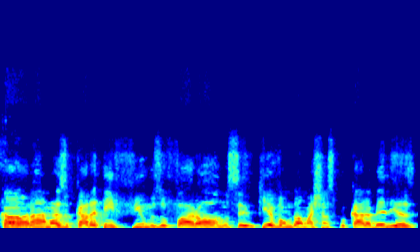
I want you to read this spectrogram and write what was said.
falaram, ah, mas o cara tem filmes, o farol, não sei o que, vamos dar uma chance pro cara, beleza.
